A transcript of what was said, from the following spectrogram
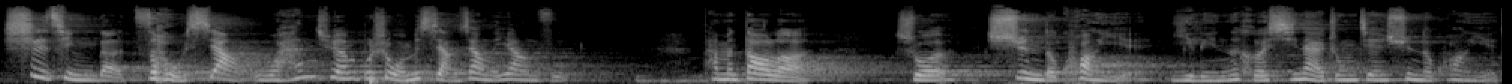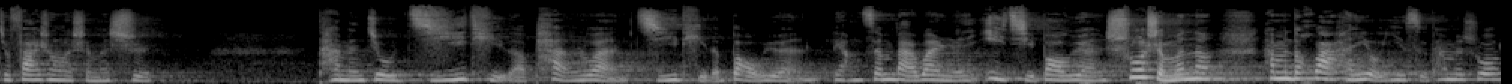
事情的走向完全不是我们想象的样子。他们到了说训的旷野，以林和西奈中间训的旷野，就发生了什么事？他们就集体的叛乱，集体的抱怨，两三百万人一起抱怨，说什么呢？他们的话很有意思，他们说：“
